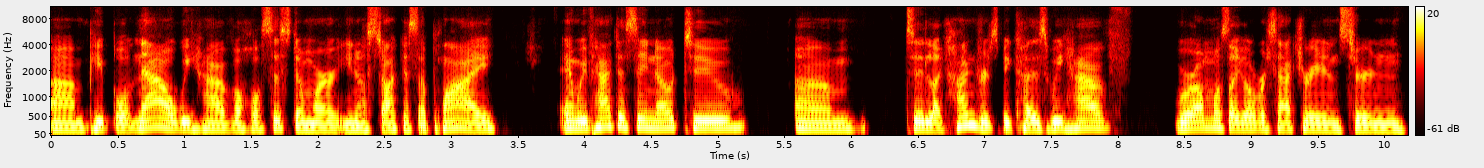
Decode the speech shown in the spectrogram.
um, people now we have a whole system where, you know, stock is apply and we've had to say no to um to like hundreds because we have we're almost like oversaturated in certain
